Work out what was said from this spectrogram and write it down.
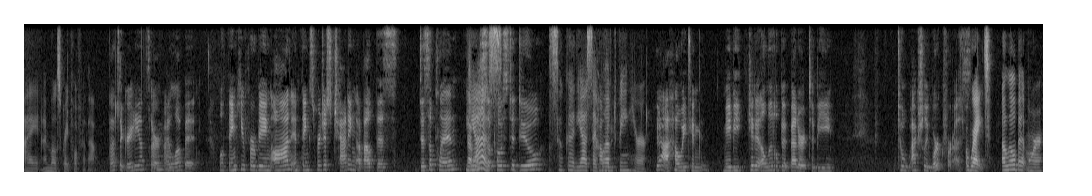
I, I'm most grateful for that. That's a great answer. Mm-hmm. I love it. Well, thank you for being on and thanks for just chatting about this discipline that yes. we're supposed to do. So good. Yes, I've how loved we, being here. Yeah, how we can maybe get it a little bit better to be to actually work for us. Right. A little bit more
